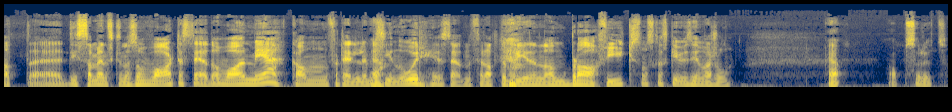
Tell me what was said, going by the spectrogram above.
at uh, disse menneskene som var til stede og var med, kan fortelle det med Ja. sine ord, istedenfor at det blir en eller annen bladfyk som skal skrive sin versjon. Ja, Absolutt.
